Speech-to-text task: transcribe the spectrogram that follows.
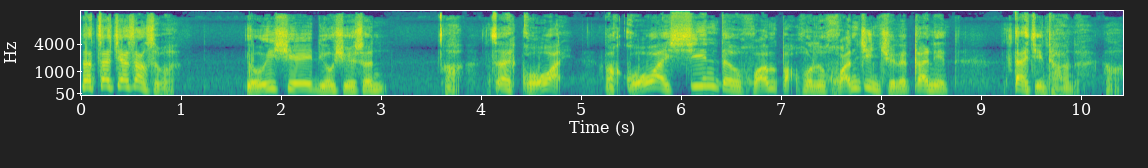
那再加上什么？有一些留学生啊，在国外把国外新的环保或者环境权的概念带进台湾来啊。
